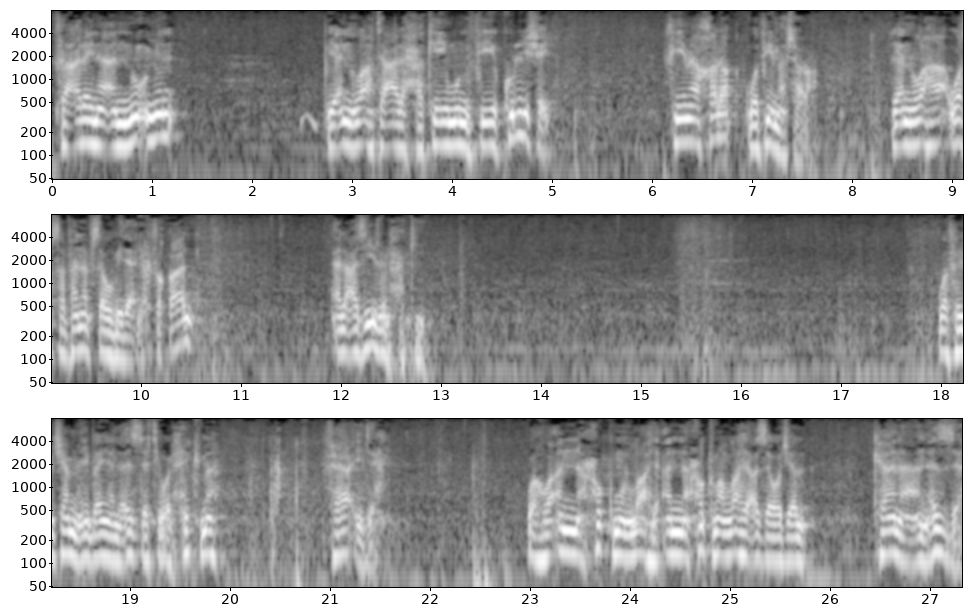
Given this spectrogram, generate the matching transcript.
فعلينا أن نؤمن بأن الله تعالى حكيم في كل شيء فيما خلق وفيما شرع. لأن الله وصف نفسه بذلك فقال العزيز الحكيم. وفي الجمع بين العزة والحكمة فائدة وهو أن حكم الله أن حكم الله عز وجل كان عن عزة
